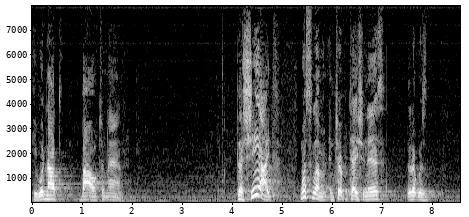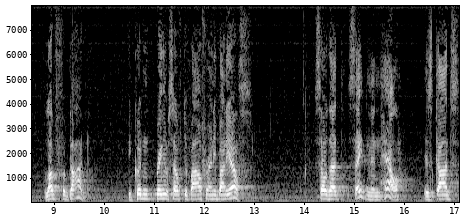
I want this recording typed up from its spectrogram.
He would not bow to man. The Shiite Muslim interpretation is that it was love for God. He couldn't bring himself to bow for anybody else. So that Satan in hell is God's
